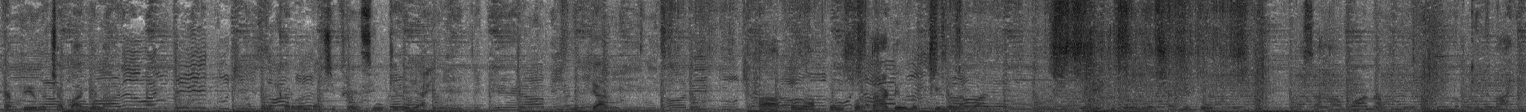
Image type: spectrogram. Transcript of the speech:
ह्या पेरूच्या बागेला आपण करवंदाची फेन्सिंग केलेली आहे. आणि त्यात हा आपण आपण स्वतः डेव्हलप केलेला वाण. जे की दोन वर्षात येतो. असा हा वाण आपण डेव्हलप केलेला आहे.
